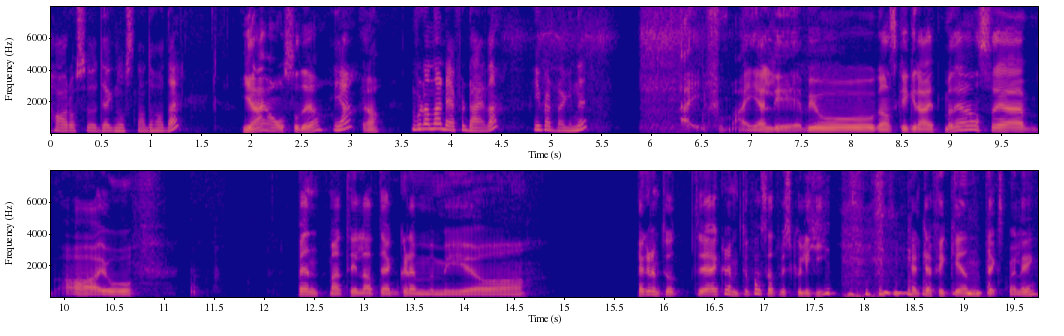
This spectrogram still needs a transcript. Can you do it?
har også diagnosen ADHD? Jeg har også det, ja. Ja. Hvordan er det for deg, da? I hverdagen din? Nei, for meg Jeg lever jo ganske greit med det. Altså, jeg har jo vent meg til at jeg glemmer mye og jeg glemte, jo, at- jeg glemte jo faktisk at vi skulle hit, helt til jeg fikk en tekstmelding.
